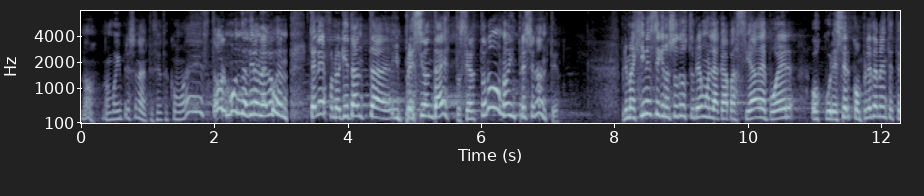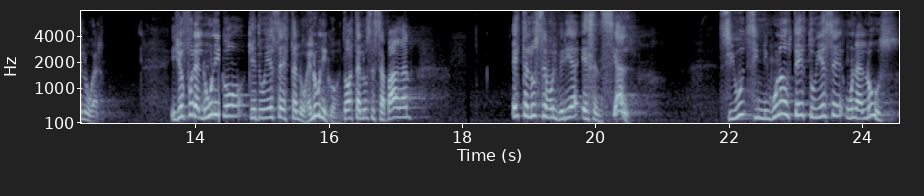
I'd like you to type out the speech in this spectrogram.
No, no es muy impresionante, ¿cierto? Es como, eh, todo el mundo tiene una luz en teléfono, ¿qué tanta impresión da esto, ¿cierto? No, no es impresionante. Pero imagínense que nosotros tuviéramos la capacidad de poder oscurecer completamente este lugar. Y yo fuera el único que tuviese esta luz, el único. Todas estas luces se apagan. Esta luz se volvería esencial. Si, ninguno de ustedes tuviese una luz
